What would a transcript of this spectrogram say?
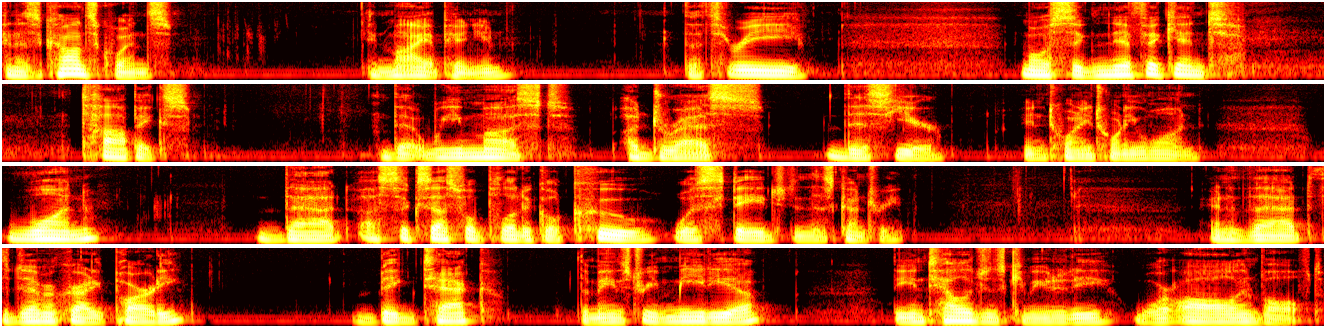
And as a consequence, in my opinion, the three most significant topics that we must address this year in 2021 one, that a successful political coup was staged in this country and that the Democratic Party, big tech, the mainstream media, the intelligence community were all involved.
